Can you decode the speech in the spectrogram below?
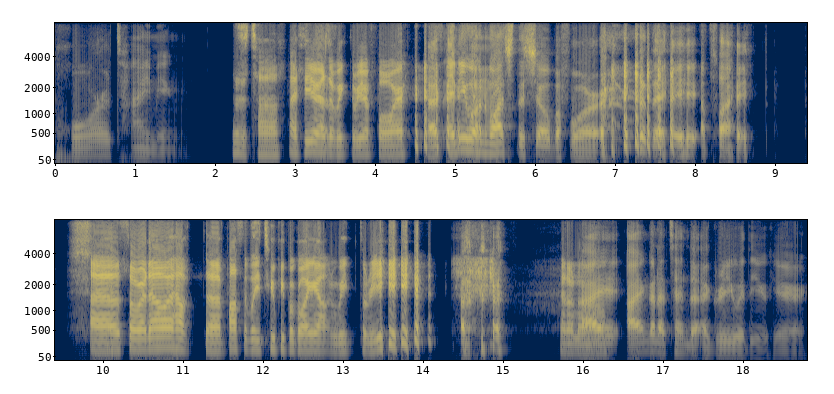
poor timing. This is tough. I see her as a week three or four. Has anyone watched the show before they applied? uh, so right now I have uh, possibly two people going out in week three. I don't know. I I'm gonna tend to agree with you here.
